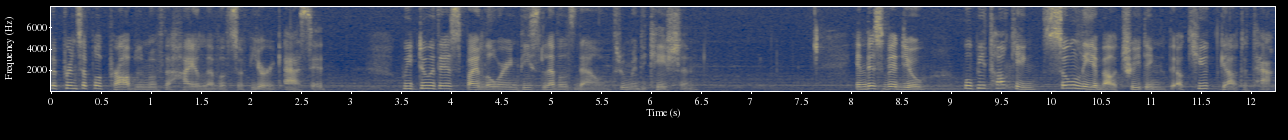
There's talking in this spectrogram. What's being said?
the principal problem of the high levels of uric acid. We do this by lowering these levels down through medication. In this video, we'll be talking solely about treating the acute gout attack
